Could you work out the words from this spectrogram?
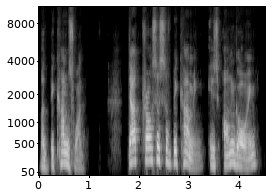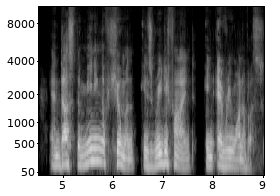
but becomes one. That process of becoming is ongoing, and thus the meaning of human is redefined in every one of us.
